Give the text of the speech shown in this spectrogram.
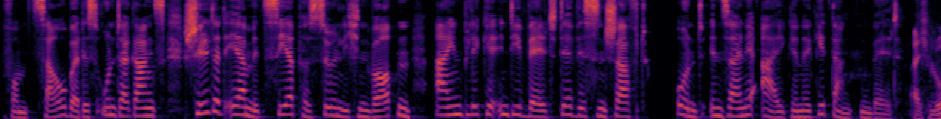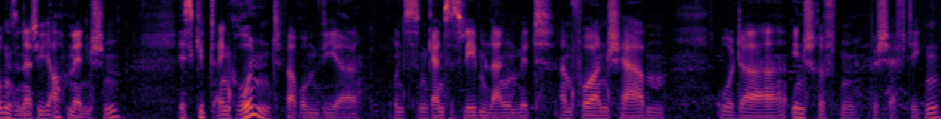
Vom Zauber des Untergangs schildert er mit sehr persönlichen Worten Einblicke in die Welt der Wissenschaft und in seine eigene Gedankenwelt. Archäologen sind natürlich auch Menschen. Es gibt einen Grund, warum wir uns ein ganzes Leben lang mit Amphoren, oder Inschriften beschäftigen.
